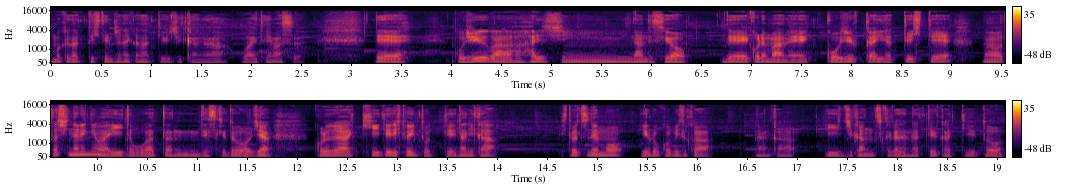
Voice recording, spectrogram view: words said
上手くなってきてるんじゃないかなっていう実感が湧いています。で、50話配信なんですよ。で、これまあね、50回やってきて、まあ私なりにはいいとこがあったんですけど、じゃあ、これが聞いてる人にとって何か一つでも喜びとか、なんかいい時間の使い方になってるかっていうと、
